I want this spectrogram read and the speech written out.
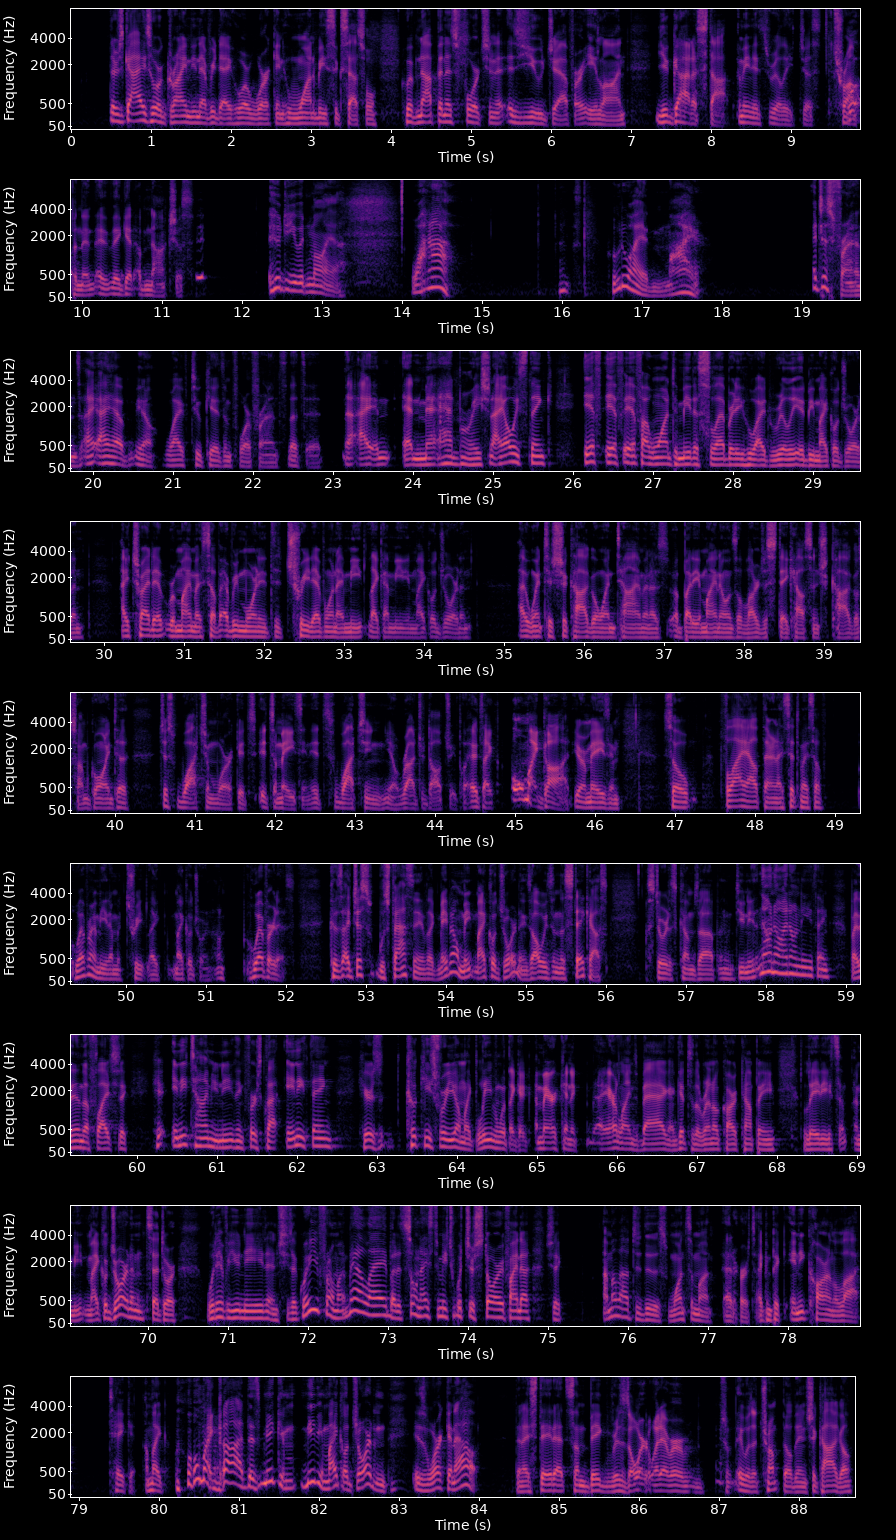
There's guys who are grinding every day, who are working, who want to be successful, who have not been as fortunate as you, Jeff or Elon. You got to stop. I mean, it's really just Trump, and then they, they get obnoxious. Who do you admire? Wow. Who do I admire? Uh, Just friends. I, I have, you know, wife, two kids, and four friends. That's it. I and, and admiration. I always think if if if I wanted to meet a celebrity who I'd really, it'd be Michael Jordan. I try to remind myself every morning to treat everyone I meet like I'm meeting Michael Jordan. I went to Chicago one time, and a, a buddy of mine owns the largest steakhouse in Chicago. So I'm going to just watch him work. It's it's amazing. It's watching you know Roger Daltrey play. It's like, oh my God, you're amazing. So fly out there, and I said to myself, whoever I meet, I'm gonna treat like Michael Jordan, whoever it is, because I just was fascinated. Like maybe I'll meet Michael Jordan. He's always in the steakhouse. Stewardess comes up and do you need? No, no, I don't need anything. By the end of the flight, she's like, Here, anytime you need anything, first class, anything. Here's cookies for you. I'm like leaving with like an American uh, Airlines bag. I get to the rental car company lady. I meet Michael Jordan. Said to her, "Whatever you need." And she's like, "Where are you from?" I'm L.A. But it's so nice to meet you. What's your story? Find out. She's like, "I'm allowed to do this once a month at Hertz. I can pick any car on the lot. Take it." I'm like, "Oh my God, this meeting meeting Michael Jordan is working out." Then I stayed at some big resort, whatever. It was a Trump building in Chicago.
